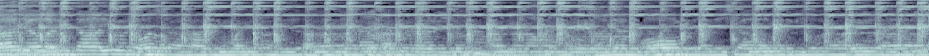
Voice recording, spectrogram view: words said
Ajanitai Guramisha Hare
